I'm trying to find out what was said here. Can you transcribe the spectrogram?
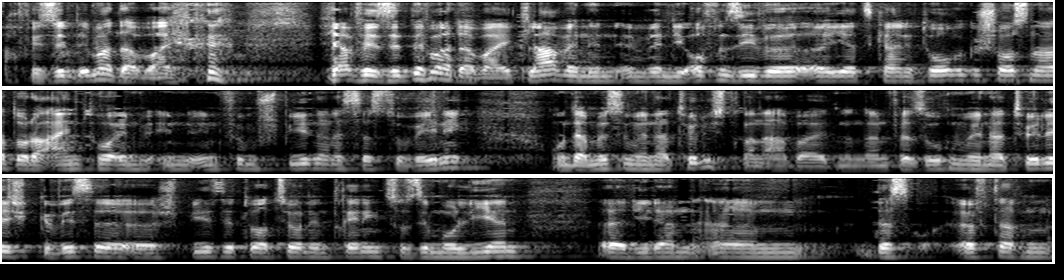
Ach, wir sind immer dabei. ja, wir sind immer dabei. Klar, wenn, wenn die Offensive äh, jetzt keine Tore geschossen hat oder ein Tor in, in, in fünf Spielen, dann ist das zu wenig. Und da müssen wir natürlich dran arbeiten. Und dann versuchen wir natürlich gewisse äh, Spielsituationen im Training zu simulieren, äh, die dann ähm, des Öfteren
